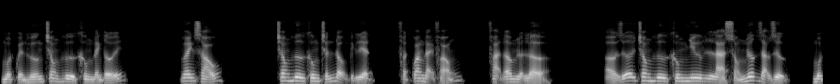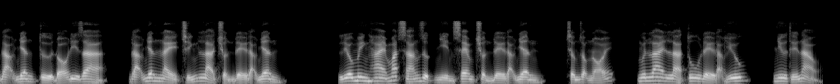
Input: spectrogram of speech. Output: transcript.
một quyền hướng trong hư không đánh tới. Oanh sáu. Trong hư không chấn động kịch liệt, phật quang đại phóng, phản âm lượn lờ. Ở giữa trong hư không như là sóng nước dạo dực một đạo nhân từ đó đi ra, đạo nhân này chính là chuẩn đề đạo nhân. Liễu minh hai mắt sáng rực nhìn xem chuẩn đề đạo nhân, trầm giọng nói, nguyên lai là tu đề đạo hữu, như thế nào?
